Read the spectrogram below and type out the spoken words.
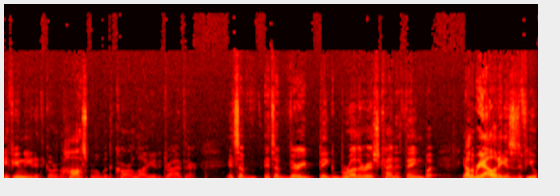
if you needed to go to the hospital, would the car allow you to drive there. It's a, it's a very big brotherish kind of thing, but you know the reality is, is if you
